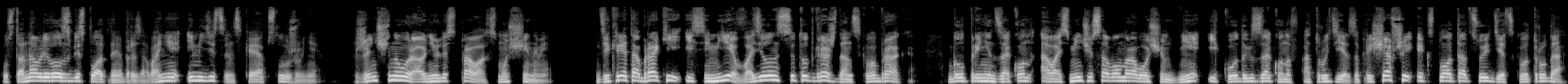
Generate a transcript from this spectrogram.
Устанавливалось бесплатное образование и медицинское обслуживание. Женщины уравнивались в правах с мужчинами. Декрет о браке и семье вводил институт гражданского брака – был принят закон о 8-часовом рабочем дне и Кодекс законов о труде, запрещавший эксплуатацию детского труда,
